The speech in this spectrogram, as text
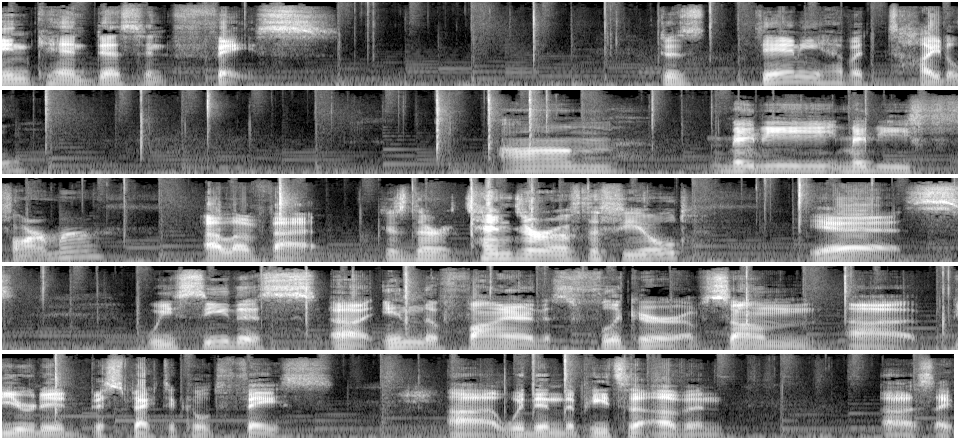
incandescent face. Does Danny have a title? Um, maybe maybe farmer I love that. because they're tender of the field. Yes. We see this uh, in the fire, this flicker of some uh, bearded, bespectacled face uh, within the pizza oven. Uh, say,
